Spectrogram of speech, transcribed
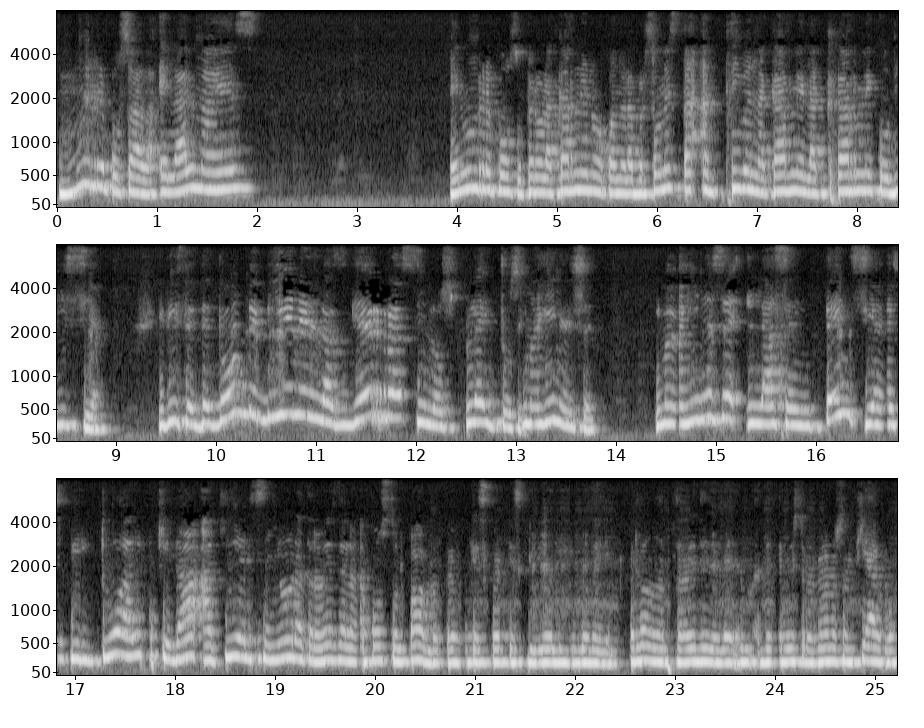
Muy reposada. El alma es en un reposo, pero la carne no. Cuando la persona está activa en la carne, la carne codicia. Y dice, ¿de dónde vienen las guerras y los pleitos? Imagínense. Imagínense la sentencia espiritual que da aquí el Señor a través del apóstol Pablo, creo que es el que escribió el libro de, perdón, a través de, nuestro hermano Santiago.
